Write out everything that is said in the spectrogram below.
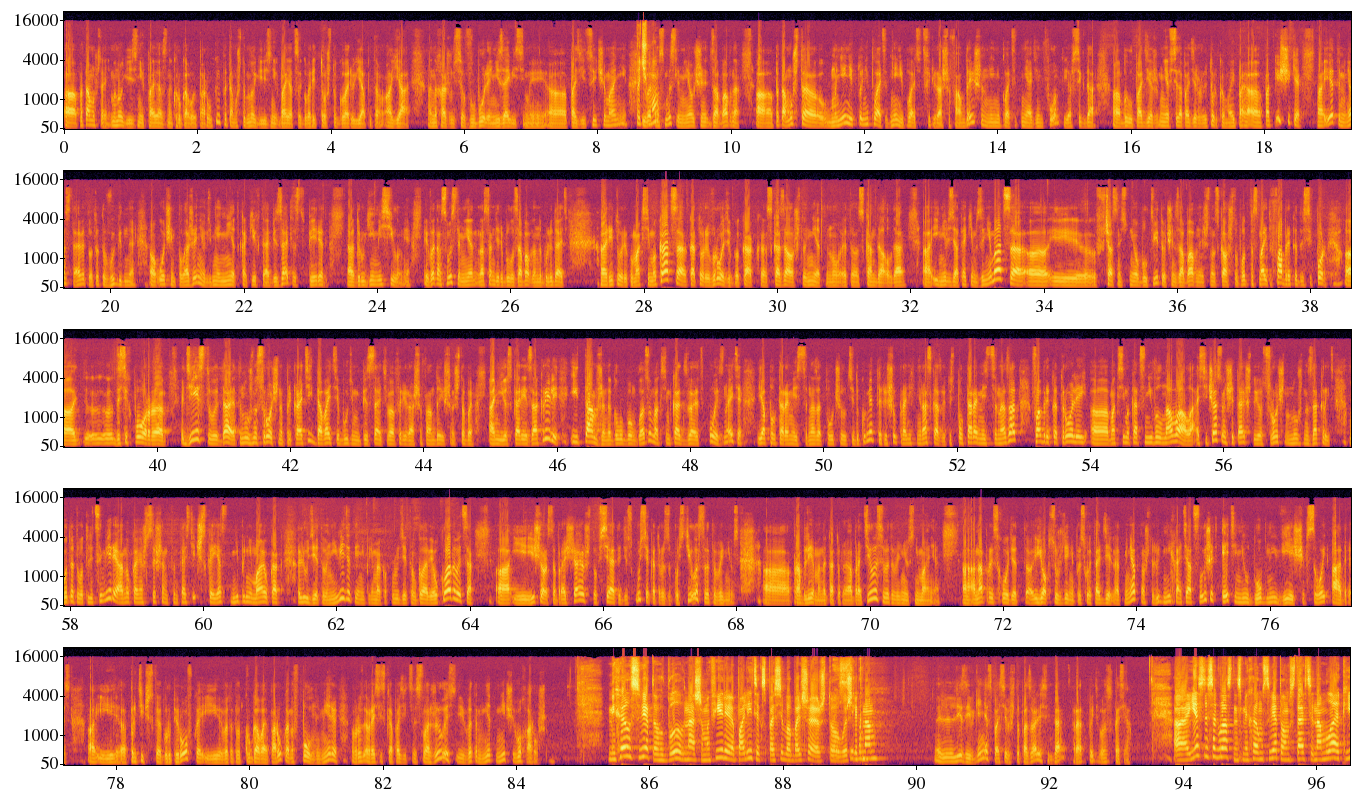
Потому что многие из них повязаны круговой порукой, потому что многие из них боятся говорить то, что говорю я, потому, а я нахожусь в более независимой позиции, чем они. Почему? И в этом смысле мне очень забавно, потому что мне никто не платит. Мне не платит Free Russia Foundation, мне не платит ни один фонд. Я всегда был поддержан, меня всегда поддерживали только мои подписчики, и это меня ставит вот это выгодное очень положение, где у меня нет каких-то обязательств перед другими силами. И в этом смысле мне на самом деле было забавно наблюдать риторику Максима Каца, который вроде бы как сказал, что нет, ну это скандал, да, и нельзя таким заниматься. И в частности у него был твит очень забавный, что он сказал, что вот посмотрите, фабрика до сих пор до сих пор действует, да, это нужно срочно прекратить, давайте будем писать во Free Russia Foundation, чтобы они ее скорее закрыли. И там же на голубом глазу Максим Кац говорит, ой, знаете, я полтора месяца назад получил эти документы, решил про них не рассказывать. То есть полтора месяца назад фабрика троллей э, Максима Каца не волновала, а сейчас он считает, что ее срочно нужно закрыть. Вот это вот лицемерие, оно, конечно, совершенно фантастическое. Я не понимаю, как люди этого не видят, я не понимаю, как у людей это в голове укладывается. Э, и еще раз обращаю, что вся эта дискуссия, которая запустилась в этого News, э, проблема, на которую обратилась в этого News внимание, э, она происходит, ее обсуждение происходит отдельно от меня, потому что люди не хотят слышать эти неудобные вещи в свой адрес. И политическая группировка, и вот эта вот круговая порука, она в полной мере в российской оппозиции сложилась, и в этом нет ничего хорошего. Михаил Светов был в нашем эфире. Политик, спасибо большое, что спасибо. вышли к нам. Лиза Евгения, спасибо, что позвали. Всегда рад быть в вас в гостях. Если согласны с Михаилом Световым, ставьте нам лайк.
